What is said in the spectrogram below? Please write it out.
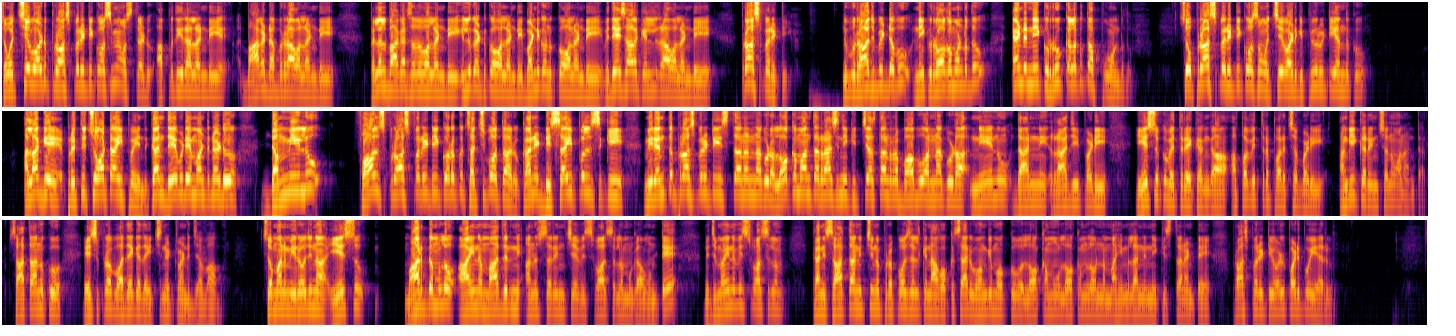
సో వచ్చేవాడు ప్రాస్పెరిటీ కోసమే వస్తాడు. అప్పు తీరాలండి బాగా డబ్బు రావాలండి పిల్లలు బాగా చదవాలండి ఇల్లు కట్టుకోవాలండి బండి కొనుక్కోవాలండి విదేశాలకు వెళ్ళి రావాలండి. ప్రాస్పెరిటీ. నువ్వు రాజు బిడ్డవు నీకు రోగం ఉండదు అండ్ నీకు రూకలకు తప్పు ఉండదు. సో ప్రాస్పెరిటీ కోసం వచ్చేవాడికి ప్యూరిటీ ఎందుకు? అలాగే ప్రతి చోట అయిపోయింది. కానీ దేవుడు ఏమంటున్నాడు? డమ్మీలు ఫాల్స్ ప్రాస్పరిటీ కొరకు చచ్చిపోతారు. కానీ డిసైపుల్స్కి మీరు ఎంత ప్రాస్పరిటీ ఇస్తానన్నా కూడా లోకమంతా రాసి నీకు ఇచ్చేస్తానరా బాబు అన్నా కూడా నేను దాన్ని రాజీపడి యేసుకు వ్యతిరేకంగా అపవిత్రపరచబడి అంగీకరించను అని అంటారు. సాతానుకు యేసుప్రభు అదే కదా ఇచ్చినటువంటి జవాబు. సో మనం ఈ రోజున యేసు మార్గంలో ఆయన మాదిరిని అనుసరించే విశ్వాసులముగా ఉంటే నిజమైన విశ్వాసులం కానీ సాతాన్ ఇచ్చిన ప్రపోజల్కి నాకు ఒకసారి వంగిమొక్కు లోకము లోకంలో ఉన్న మహిమలన్నీ నీకు ఇస్తానంటే ప్రాస్పరిటీ వాళ్ళు పడిపోయారు.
